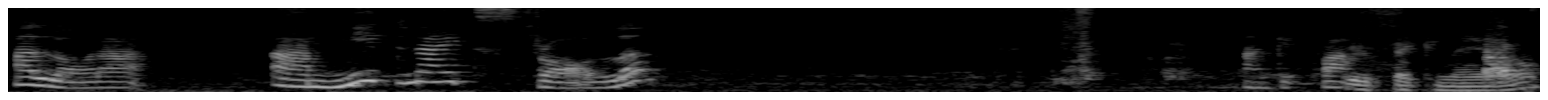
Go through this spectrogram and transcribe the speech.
Allora, a Midnight Stroll, anche qua Il pack nero.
